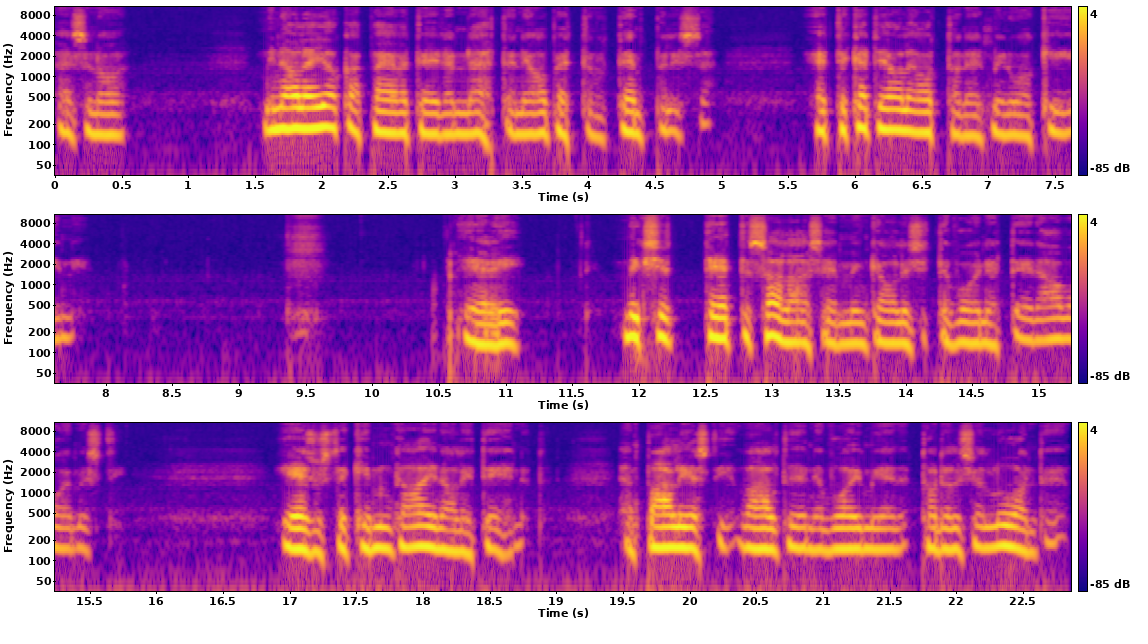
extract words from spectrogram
Hän sanoi, minä olen joka päivä teidän nähtäne opettanut temppelissä, ettekä te ole ottaneet minua kiinni. Eli miksi teette salaa sen, minkä olisitte voineet tehdä avoimesti? Jeesus teki, minkä aina oli tehnyt. Hän paljasti valtojen ja voimien todellisen luonteen.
